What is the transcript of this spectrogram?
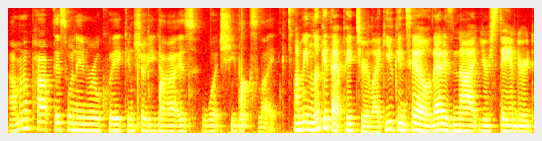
I'm gonna pop this one in real quick and show you guys what she looks like. I mean, look at that picture. Like you can tell that is not your standard.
